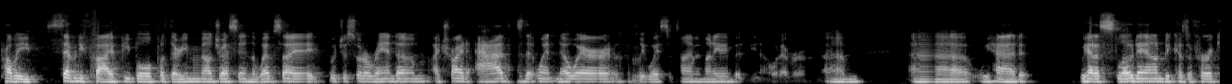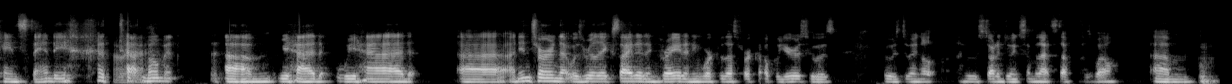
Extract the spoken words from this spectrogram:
probably 75 people put their email address in the website, which is sort of random. I tried ads that went nowhere. It was a complete mm-hmm. waste of time and money, but you know, whatever. Um, uh, we had we had a slowdown because of Hurricane Sandy at oh, that yeah. moment. Um, we had we had uh, an intern that was really excited and great, and he worked with us for a couple years. Who was who was doing a, who started doing some of that stuff as well. Um,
